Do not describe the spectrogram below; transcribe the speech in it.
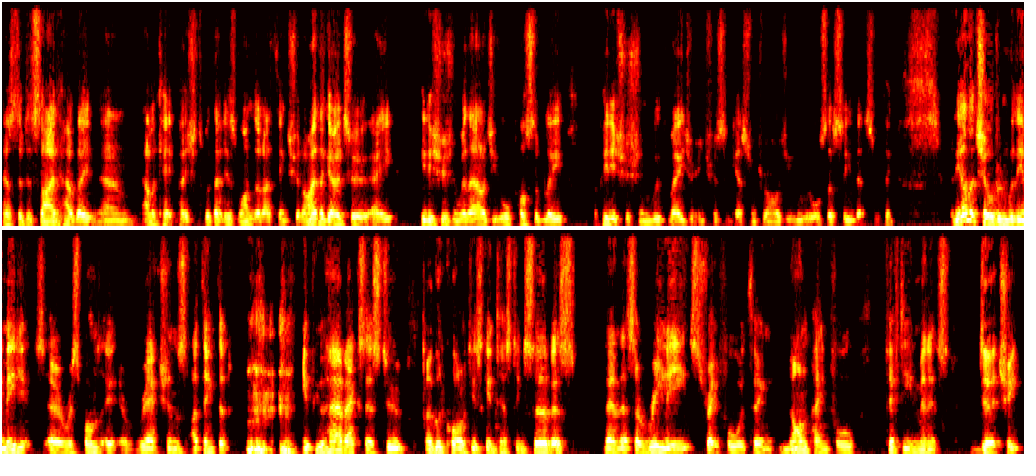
has to decide how they um, allocate patients, but that is one that I think should either go to a pediatrician with allergy or possibly a pediatrician with major interest in gastroenterology who would also see that sort of thing. The other children with the immediate uh, response uh, reactions, I think that if you have access to a good quality skin testing service, then that's a really straightforward thing, non-painful, 15 minutes, dirt cheap.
